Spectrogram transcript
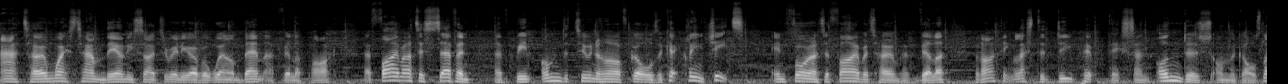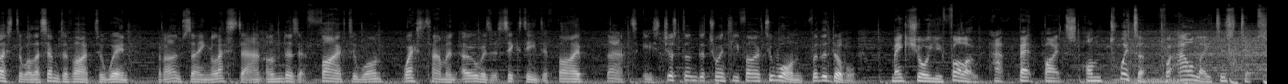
at home. West Ham, the only side to really overwhelm them at Villa Park. Uh, five out of seven have been under two and a half goals. They kept clean sheets in four out of five at home at Villa, but I think Leicester do pip this and unders on the goals. Leicester, well, they're 7 to 5 to win, but I'm saying Leicester and unders at 5 to 1, West Ham and overs at 16 to 5. That is just under 25 to 1 for the double. Make sure you follow at BetBites on Twitter for our latest tips.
